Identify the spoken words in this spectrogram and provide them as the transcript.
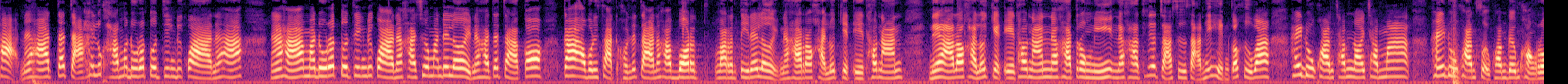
ค่ะนะคะจ้าจ๋าให้ลูกค้ามาดูรถตัวจริงดีกว่านะคะนะคะ มาดูรถตัวจริงดีกว่านะคะ เชื่อมั่นได้เลยนะคะจ้าจ๋าก็กล้าเอาบริษัทของจ้าจ๋านะคะบรวารันตีได้เลยนะคะ เราขายรถเกรด A เท่านั้นนะคะเราขายรถเกรด A เท่านั้นนะคะ ตรงนี้นะคะที่จ้าจ๋าสื่อสารให้เห็นก็คือว่าให้ดูความช้ำน้อยช้ำมาก ให้ดูความสวยความเดิมของร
